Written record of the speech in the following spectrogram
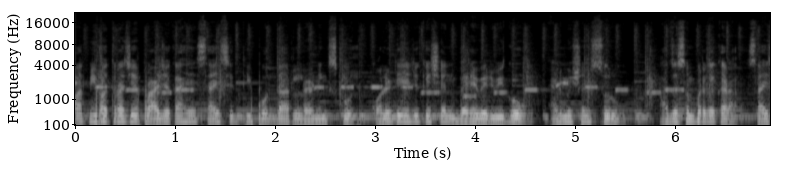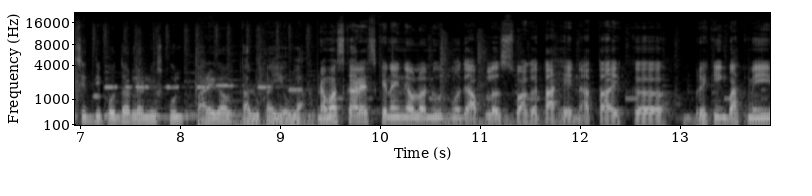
बातमीपत्राचे प्रायोजक आहे Sai Siddhi Podar learning school. Quality education wherever we go admission सुरू. आज संपर्क करा. Sai Siddhi Podar learning school Paregaon taluka Yeola. नमस्कार एस के नाईन यावला न्यूजमध्ये आपलं स्वागत आहे. आता एक ब्रेकिंग बातमी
